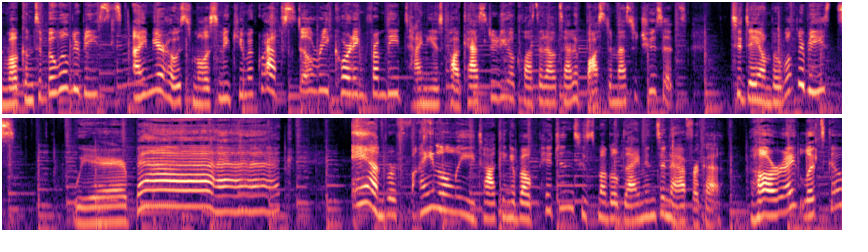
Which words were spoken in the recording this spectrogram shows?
And welcome to Bewilderbeasts. I'm your host, Melissa McHugh McGrath, still recording from the tiniest podcast studio closet outside of Boston, Massachusetts. Today on Bewilderbeasts, we're back. And we're finally talking about pigeons who smuggle diamonds in Africa. All right, let's go.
